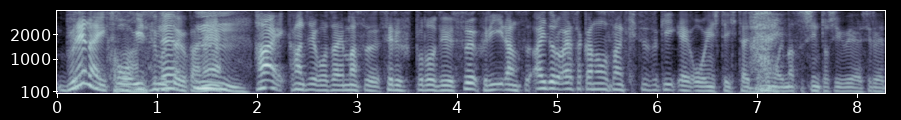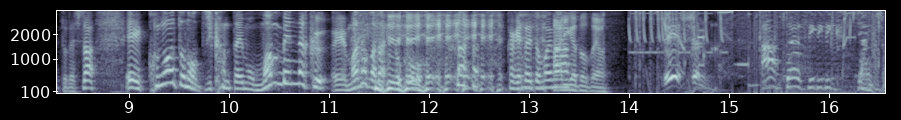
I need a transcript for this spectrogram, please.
ぶれないこうイズムというかね。うん。はい感じでございます。セルフプロデュースフリーランスアイドル綾坂奈々さん引き続き、えー応援していきたいと思います、新都市遊泳シルエットでした、えーこの後の時間帯もまんべんなく、えーまだまだ曲を かけたいと思います。ありがとうございます。After Six Junction.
